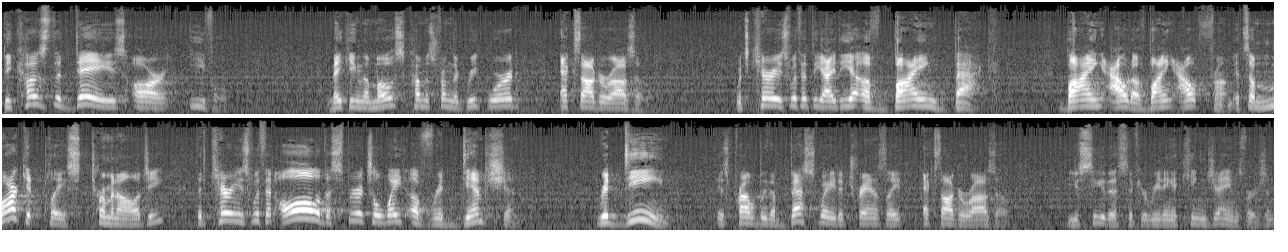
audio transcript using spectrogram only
because the days are evil. Making the most comes from the Greek word exagorazo, which carries with it the idea of buying back, buying out of, buying out from. It's a marketplace terminology that carries with it all of the spiritual weight of redemption. Redeem is probably the best way to translate exagorazo. You see this if you're reading a King James version.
